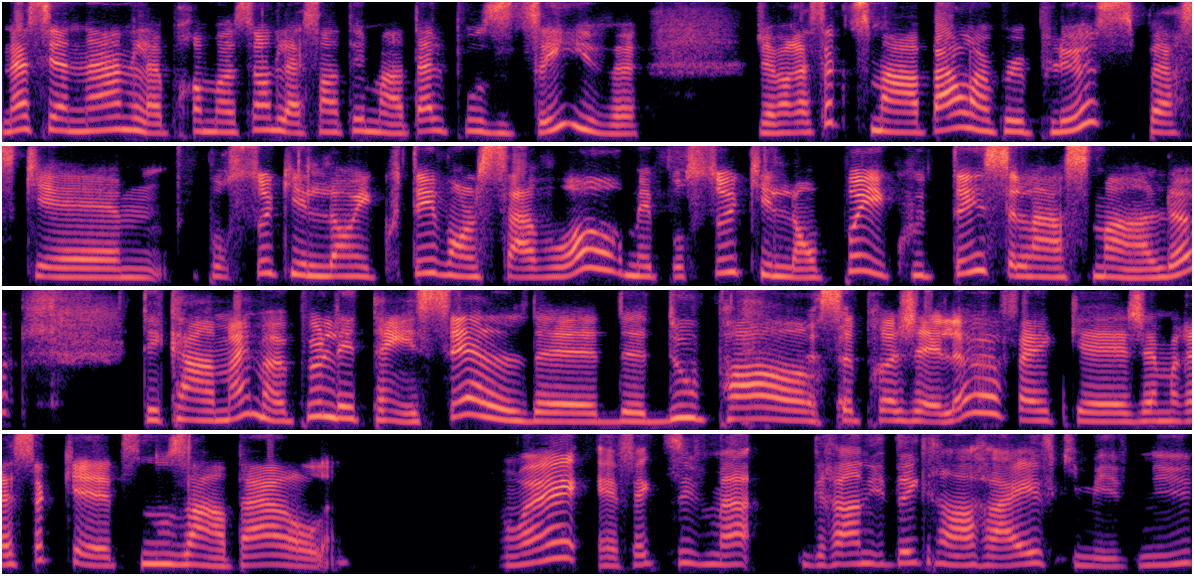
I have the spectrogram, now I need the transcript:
nationale de la promotion de la santé mentale positive. J'aimerais ça que tu m'en parles un peu plus parce que euh, pour ceux qui l'ont écouté vont le savoir, mais pour ceux qui ne l'ont pas écouté, ce lancement-là, tu es quand même un peu l'étincelle de d'où part ce projet-là. Fait que j'aimerais ça que tu nous en parles. Oui, effectivement. Grande idée, grand rêve qui m'est venu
